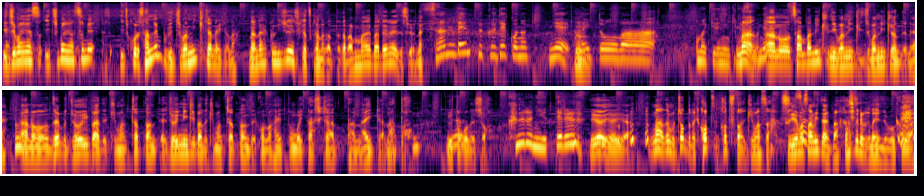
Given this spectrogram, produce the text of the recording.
一番安一番安めいこれ3連複一番人気じゃないかな？720円しかつかなかったからあんまりバレないですよね。3連複でこのねうん。配当は思いっきり人気ですまあ、あの3番人気、2番人気、1番人気なんでね、うん。あの全部上位馬で決まっちゃったんで、上位人気馬で決まっちゃったんで、この配当も致し方ないかなというところでしょクールに言ってる。う。いやいやいや、まあでもちょっとね、コツコツといきますわ、杉山さんみたいに爆発力ないんで、僕は。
